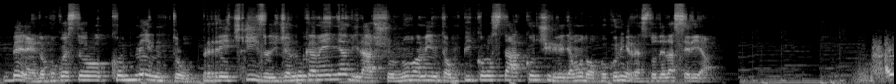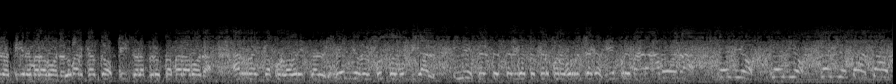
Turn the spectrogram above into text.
Bene, dopo questo commento preciso di Gianluca Megna vi lascio nuovamente a un piccolo stacco, ci rivediamo dopo con il resto della Serie A. Ahí lo tiene Marabona, lo marcan dos, pisa la pelota Marabona, arranca por la derecha el genio del fútbol mundial, y es el tercero a tocar para Borruchaga siempre Marabona, genio, genio, genio, ta,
